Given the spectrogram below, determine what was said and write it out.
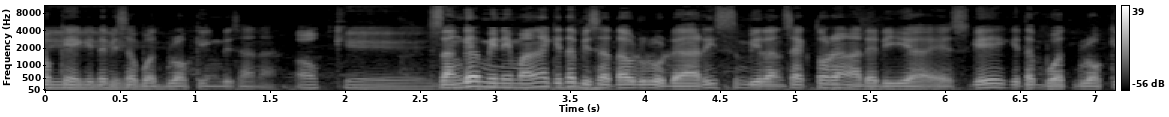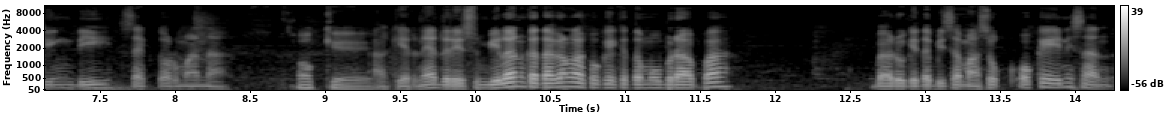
Oke, kita bisa buat blocking di sana. Oke. Seenggak minimalnya kita bisa tahu dulu dari 9 sektor yang ada di IHSG kita buat blocking di sektor mana. Oke. Akhirnya dari 9 katakanlah oke ketemu berapa baru kita bisa masuk. Oke, ini sun-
